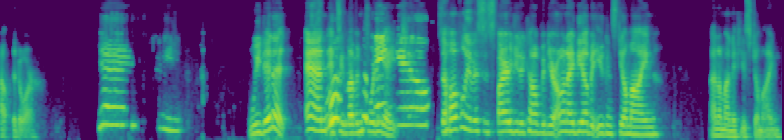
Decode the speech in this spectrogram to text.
out the door. Yay! We did it. And it's 1148. Thank you. So hopefully this inspired you to come up with your own idea, but you can steal mine. I don't mind if you steal mine.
